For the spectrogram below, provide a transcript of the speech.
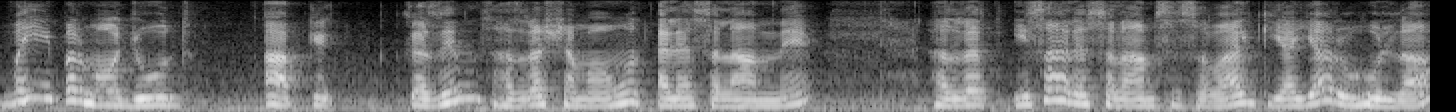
وہیں پر موجود آپ کے کزن حضرت شمعون علیہ السلام نے حضرت عیسیٰ علیہ السلام سے سوال کیا، یا روح اللہ،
